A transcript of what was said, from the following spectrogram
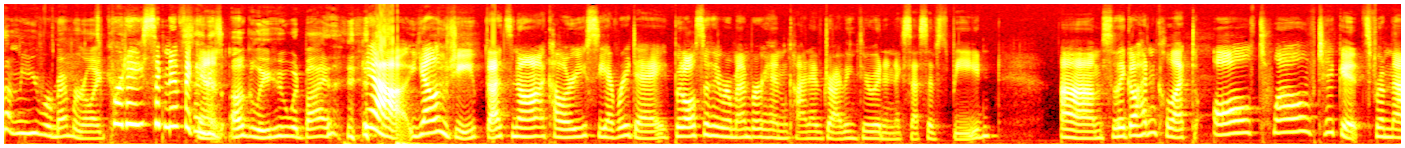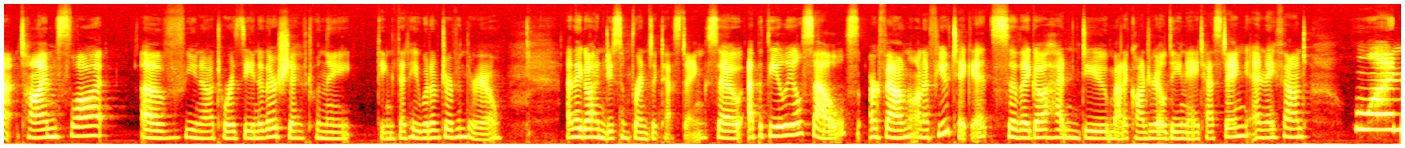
something you remember. Like, pretty this significant. is ugly. Who would buy this? yeah, yellow Jeep. That's not a color you see every day, but also they remember him kind of driving through at an excessive speed. Um, so they go ahead and collect all 12 tickets from that time slot of, you know, towards the end of their shift when they think that he would have driven through. And they go ahead and do some forensic testing. So epithelial cells are found on a few tickets. So they go ahead and do mitochondrial DNA testing, and they found one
